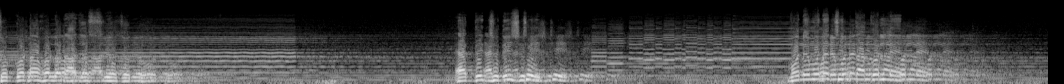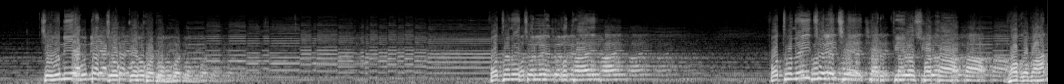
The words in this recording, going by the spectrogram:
যোগ্যটা হলো রাজস্বীয় যোগ্য। একদিন যুধিষ্ঠির মনে মনে চিন্তা করলেন যে উনি একটা যোগ্য করবেন। প্রথমে চললেন কোথায়? প্রথমেই চলেছে তার প্রিয় সখা ভগবান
